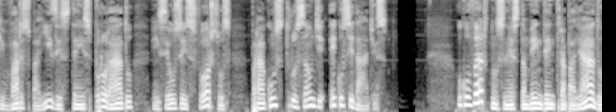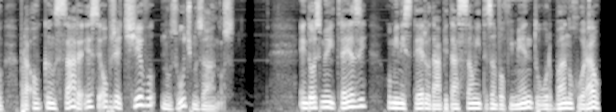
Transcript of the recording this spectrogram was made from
que vários países têm explorado em seus esforços para a construção de ecocidades. O governo chinês também tem trabalhado para alcançar esse objetivo nos últimos anos. Em 2013, o Ministério da Habitação e Desenvolvimento Urbano Rural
